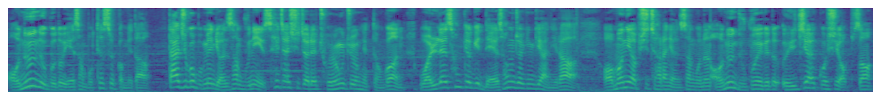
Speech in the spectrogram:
어느 누구도 예상 못했을 겁니다. 따지고 보면 연산군이 세자 시절에 조용조용했던 건 원래 성격이 내성적인 게 아니라 어머니 없이 자란 연산군은 어느 누구에게도 의지할 곳이 없어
